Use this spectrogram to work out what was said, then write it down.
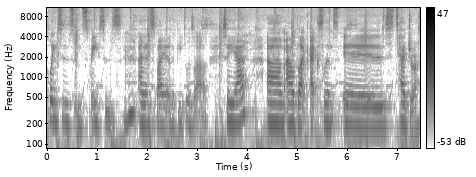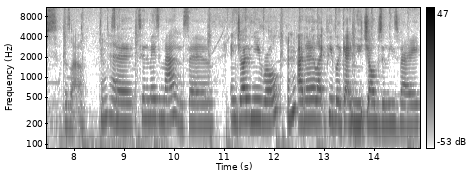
places and spaces Mhm. and inspire other people as well. So yeah, um, our black excellence is Tedros as well. Okay. So it's an amazing man. So enjoy the new role. Mhm. I know like people are getting new jobs in these very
